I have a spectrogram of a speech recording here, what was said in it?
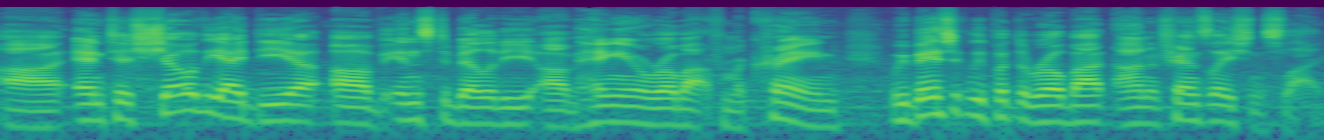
Uh, and to show the idea of instability of hanging a robot from a crane, we basically put the robot on a translation slide.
